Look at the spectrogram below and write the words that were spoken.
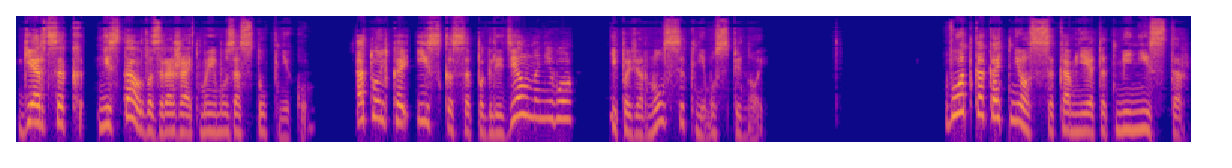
Герцог не стал возражать моему заступнику, а только искоса поглядел на него и повернулся к нему спиной. Вот как отнесся ко мне этот министр,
